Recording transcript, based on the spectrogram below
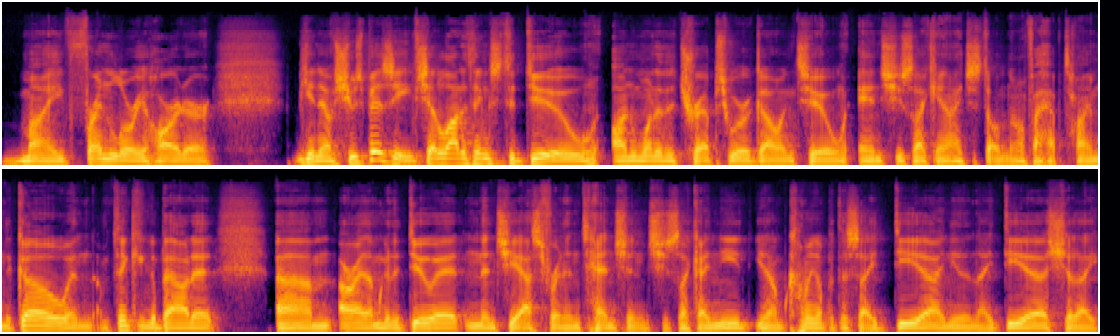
My friend Lori Harder you know, she was busy. She had a lot of things to do on one of the trips we were going to. And she's like, I just don't know if I have time to go. And I'm thinking about it. Um, all right, I'm going to do it. And then she asked for an intention. She's like, I need, you know, I'm coming up with this idea. I need an idea. Should I,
